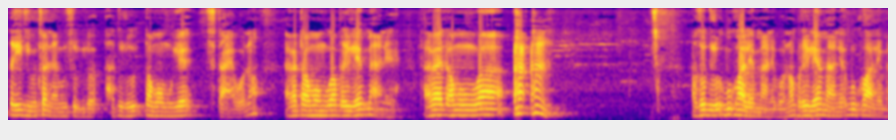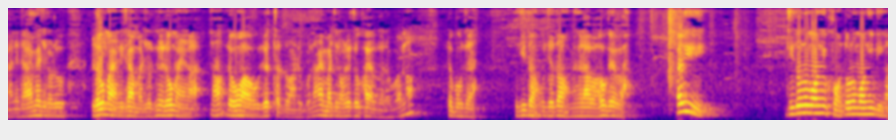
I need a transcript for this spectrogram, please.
တတိဒီမထွက်နိုင်ဘူးဆိုပြီးတော့ဒါသူတို့တော်မမူရဲ့ style ပေါ့နော်အဲဒါတော်မမူကဗရိန်လည်းမှန်တယ်ဒါပေမဲ့တော်မမူက နောက်ဆုံးသူတို့အပုခွာလည်းမှန်တယ်ပေါ့နော်ဗရိတ်လည်းမှန်တယ်အပုခွာလည်းမှန်တယ်ဒါပေမဲ့ကျွန်တော်တို့လုံးမှန်လေးထားမှာကျွန်တော်နှစ်လုံးမှန်ကနော်လုံးဝကိုလက်ထွက်သွားတယ်ပေါ့နော်အဲ့မှာကျွန်တော်လေးဒုက္ခရောက်သွားတယ်ပေါ့နော်ဒီပုံစံဒီကြည့်တော့ဟိုကြတော့မင်္ဂလာပါဟုတ်ကဲ့ပါအဲ့ဒီဒီသုံးလုံးပေါင်းကြီးခွန်သုံးလုံးပေါင်းကြီးဒီက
